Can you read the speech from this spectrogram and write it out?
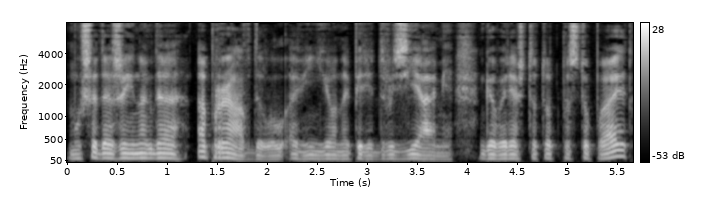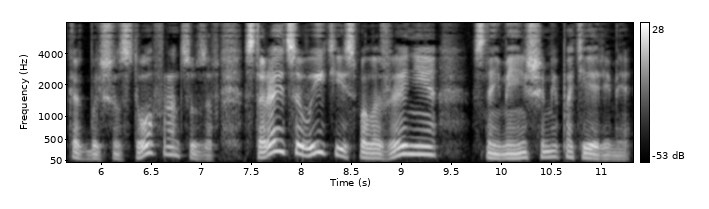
Муше даже иногда оправдывал Авиньона перед друзьями, говоря, что тот поступает, как большинство французов, старается выйти из положения с наименьшими потерями.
